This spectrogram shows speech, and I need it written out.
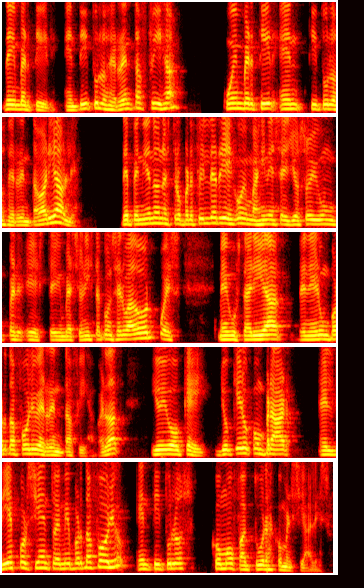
de invertir en títulos de renta fija o invertir en títulos de renta variable. Dependiendo de nuestro perfil de riesgo, imagínense, yo soy un este, inversionista conservador, pues me gustaría tener un portafolio de renta fija, ¿verdad? Yo digo, ok, yo quiero comprar el 10% de mi portafolio en títulos como facturas comerciales.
